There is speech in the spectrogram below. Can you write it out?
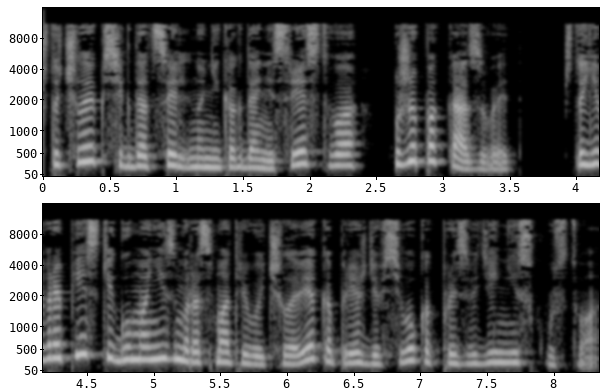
что человек всегда цель, но никогда не средство, уже показывает, что европейский гуманизм рассматривает человека прежде всего как произведение искусства,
